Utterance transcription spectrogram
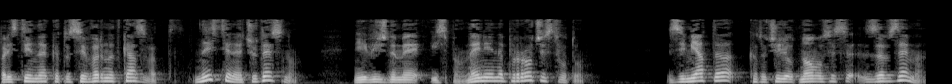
Палестина, като се върнат, казват, наистина е чудесно. Ние виждаме изпълнение на пророчеството. Земята, като че ли отново се завзема.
